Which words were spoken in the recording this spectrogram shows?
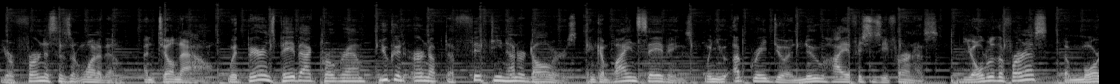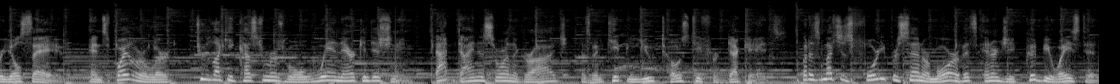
your furnace isn't one of them until now. With Barron's Payback Program, you can earn up to $1,500 in combined savings when you upgrade to a new high efficiency furnace. The older the furnace, the more you'll save. And spoiler alert, two lucky customers will win air conditioning. That dinosaur in the garage has been keeping you toasty for decades. But as much as 40% or more of its energy could be wasted.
